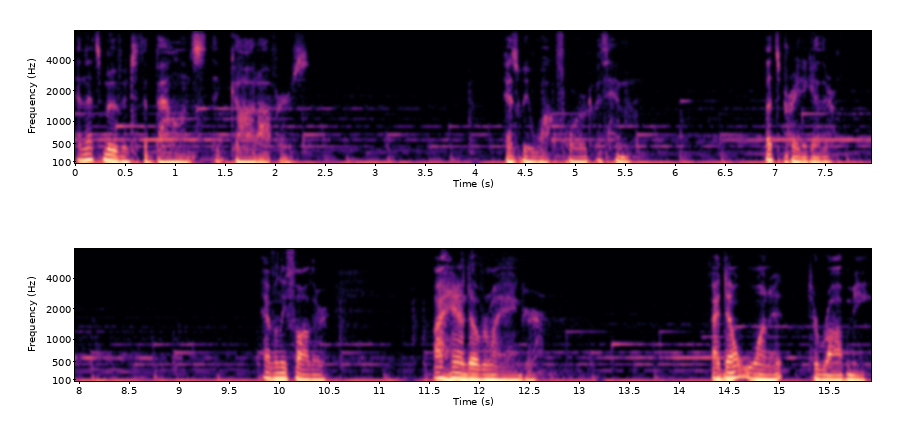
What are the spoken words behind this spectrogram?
And let's move into the balance that God offers as we walk forward with Him. Let's pray together. Heavenly Father, I hand over my anger. I don't want it to rob me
